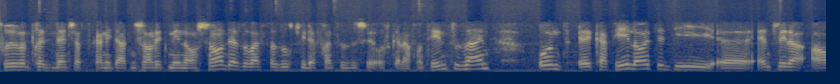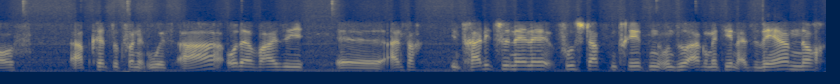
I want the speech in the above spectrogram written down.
früheren Präsidentschaftskandidaten Jean-Luc Mélenchon, der sowas versucht wie der französische Oscar Lafontaine zu sein, und äh, KP-Leute, die äh, entweder aus Abgrenzung von den USA oder weil sie äh, einfach in traditionelle Fußstapfen treten und so argumentieren, als wären noch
